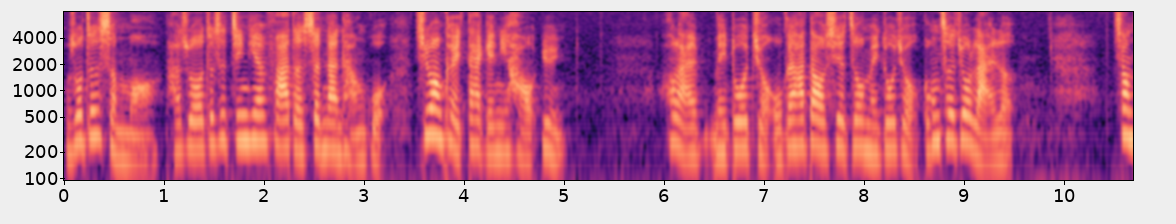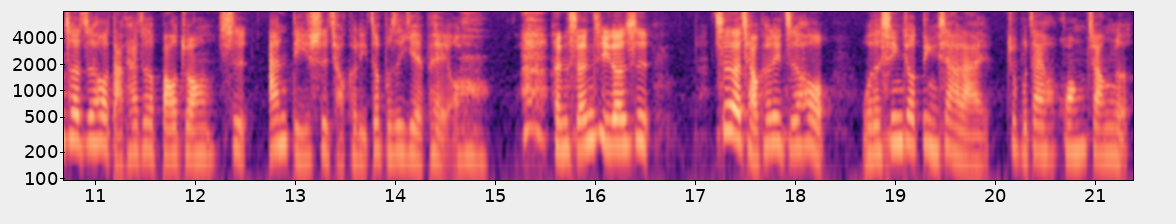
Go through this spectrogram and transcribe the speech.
我说：“这是什么？”她说：“这是今天发的圣诞糖果，希望可以带给你好运。”后来没多久，我跟她道谢之后没多久，公车就来了。上车之后，打开这个包装是安迪式巧克力，这不是业配哦。很神奇的是，吃了巧克力之后，我的心就定下来，就不再慌张了。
